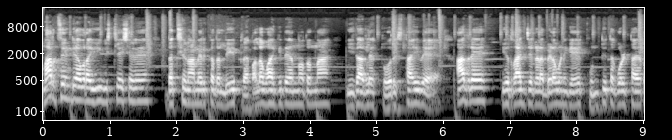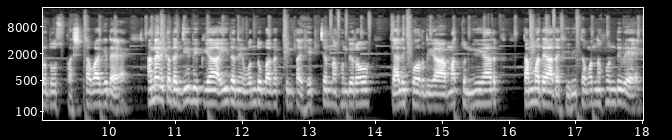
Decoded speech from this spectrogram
ಮಾರ್ಕ್ ಝೆಂಡಿ ಅವರ ಈ ವಿಶ್ಲೇಷಣೆ ದಕ್ಷಿಣ ಅಮೆರಿಕದಲ್ಲಿ ಪ್ರಬಲವಾಗಿದೆ ಅನ್ನೋದನ್ನು ಈಗಾಗಲೇ ತೋರಿಸ್ತಾ ಇವೆ. ಆದರೆ ಈ ರಾಜ್ಯಗಳ ಬೆಳವಣಿಗೆ ಕುಂಠಿತಗೊಳ್ತಾ ಇರೋದು ಸ್ಪಷ್ಟವಾಗಿದೆ. ಅಮೆರಿಕದ ಜಿ ಡಿ ಪಿಯ ಐದನೇ ಒಂದು ಭಾಗಕ್ಕಿಂತ ಹೆಚ್ಚನ್ನು ಹೊಂದಿರೋ ಕ್ಯಾಲಿಫೋರ್ನಿಯಾ ಮತ್ತು ನ್ಯೂಯಾರ್ಕ್ ತಮ್ಮದೇ ಆದ ಹಿಡಿತವನ್ನು ಹೊಂದಿವೆ.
